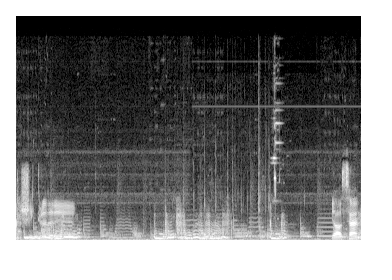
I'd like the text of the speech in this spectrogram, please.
Teşekkür ederim. Ya sen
